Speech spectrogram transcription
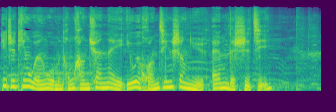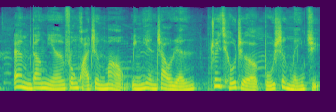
一直听闻我们同行圈内一位黄金剩女 M 的事迹。M 当年风华正茂，明艳照人，追求者不胜枚举。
